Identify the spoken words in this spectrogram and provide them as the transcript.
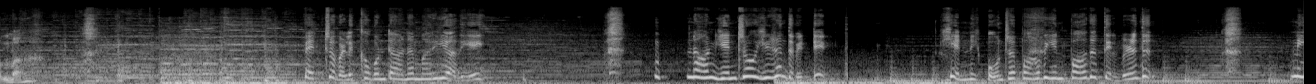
அம்மா. பெற்றவளுக்கு உண்டான மரியாதையை நான் என்றோ இழந்து விட்டேன் என்னை போன்ற பாவியின் பாதத்தில் விழுந்து நீ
